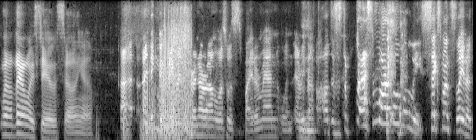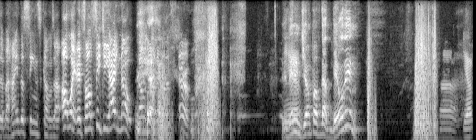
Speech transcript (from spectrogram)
Well, they always do. So you know. I, I think my favorite turnaround was with Spider Man when everything. Oh, this is the best Marvel movie. Six months later, the behind the scenes comes out. Oh wait, it's all CGI. No, no, no, no, that's terrible. You Yeah. didn't jump off that building. Uh, Yep.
